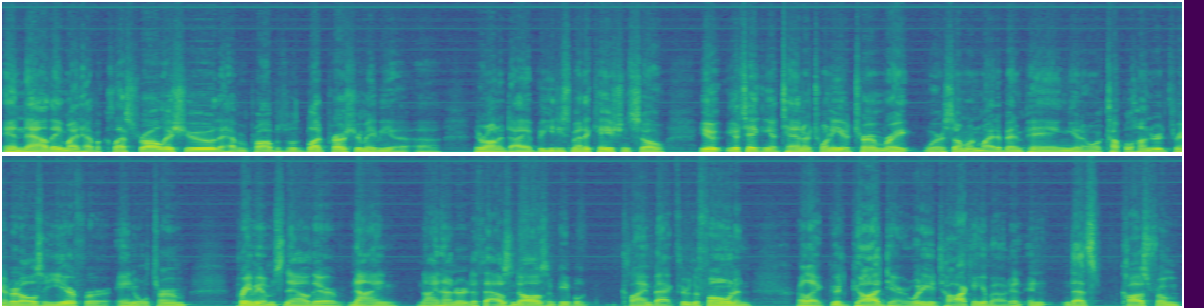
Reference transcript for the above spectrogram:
and now they might have a cholesterol issue. They're having problems with blood pressure. Maybe a, a, they're on a diabetes medication. So you're, you're taking a 10 or 20 year term rate where someone might have been paying, you know, a couple hundred, three hundred dollars a year for annual term premiums. Now they're nine, nine hundred, a thousand dollars, and people climb back through the phone and are like, "Good God, Darren, what are you talking about?" And and that's caused from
